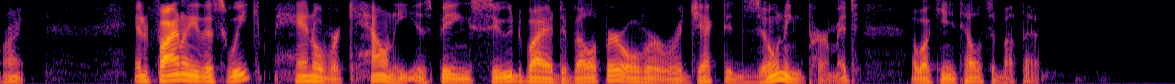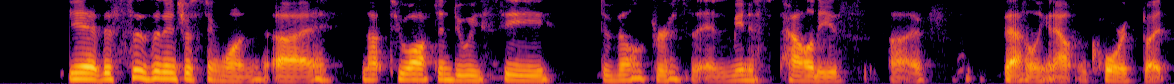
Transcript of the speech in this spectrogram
Right. And finally, this week, Hanover County is being sued by a developer over a rejected zoning permit. Uh, what can you tell us about that? Yeah, this is an interesting one. Uh, not too often do we see developers and municipalities uh, battling it out in court, but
